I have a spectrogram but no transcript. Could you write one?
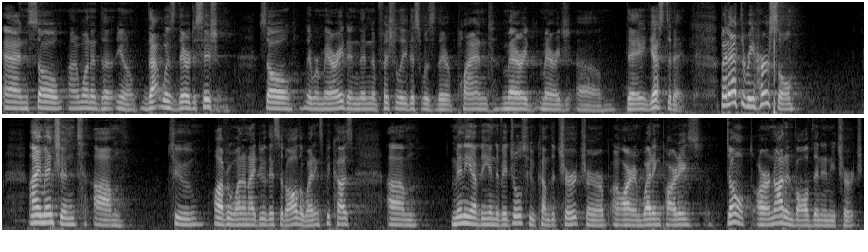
And so I wanted to, you know, that was their decision. So they were married, and then officially this was their planned married marriage uh, day yesterday. But at the rehearsal, I mentioned um, to everyone, and I do this at all the weddings because um, many of the individuals who come to church or are in wedding parties don't or are not involved in any church.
